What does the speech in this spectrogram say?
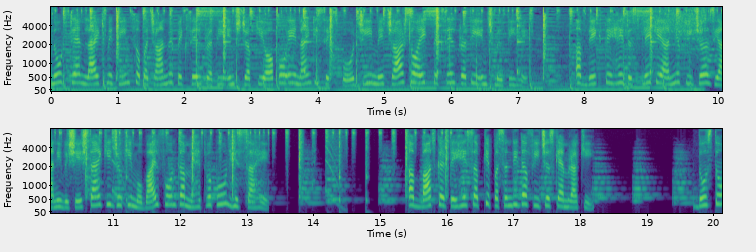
नोट 10 लाइट में तीन सौ पचानवे पिक्सल प्रति इंच जबकि ओप्पो ए नाइन्टी में चार सौ एक पिक्सल प्रति इंच मिलती है। अब देखते हैं डिस्प्ले के अन्य फीचर्स यानी विशेषताएँ की, जो कि मोबाइल फ़ोन का महत्वपूर्ण हिस्सा है। अब बात करते हैं सबके पसंदीदा फीचर्स कैमरा की। दोस्तों,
